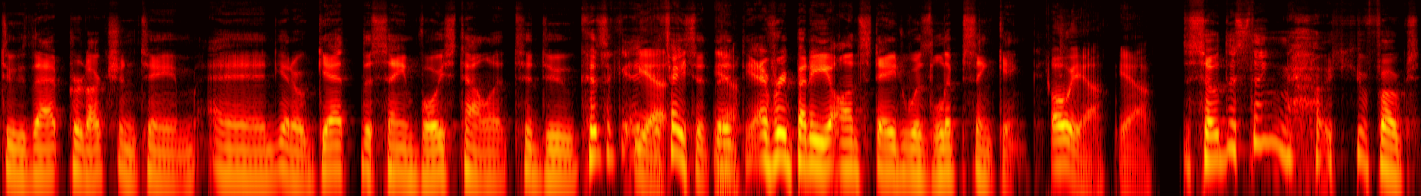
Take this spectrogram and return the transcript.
to that production team and you know get the same voice talent to do because yeah, face it yeah. everybody on stage was lip syncing oh yeah yeah so this thing you folks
